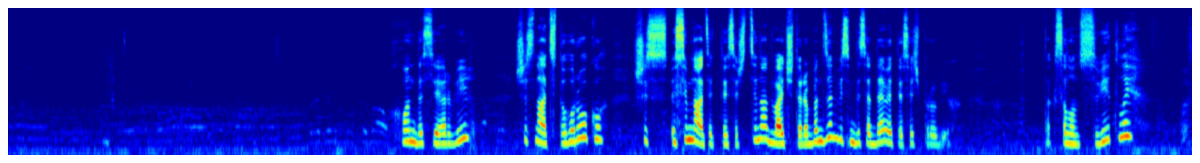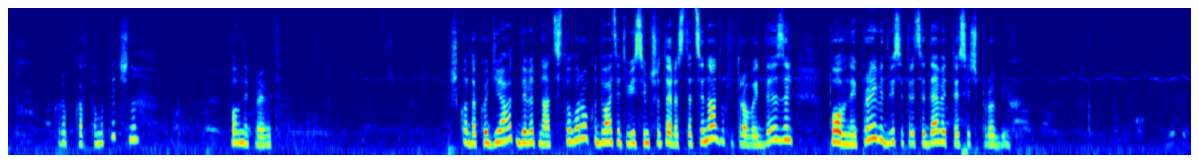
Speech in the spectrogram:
Honda CR-V 16-го року, 17 тисяч ціна, 2,4 бензин, 89 тисяч пробіг. Так, салон світлий, коробка автоматична, повний привід. Шкода Кодіак 19-го року, 28 400 ціна, 2-літровий дизель, повний привід, 239 тисяч пробіг.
